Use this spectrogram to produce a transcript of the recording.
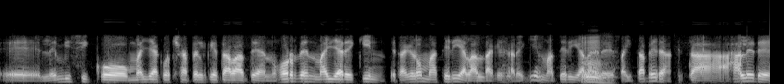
e, lehenbiziko mailako txapelketa batean, horden mailarekin, eta gero material aldaketarekin, materiala ere mm. baita bera. Eta halere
